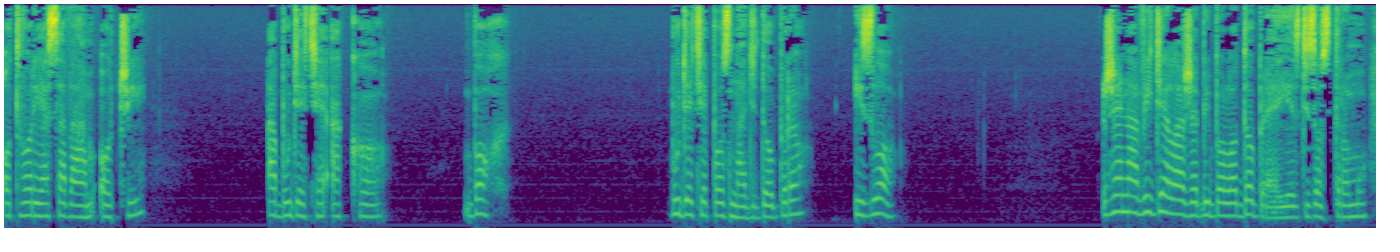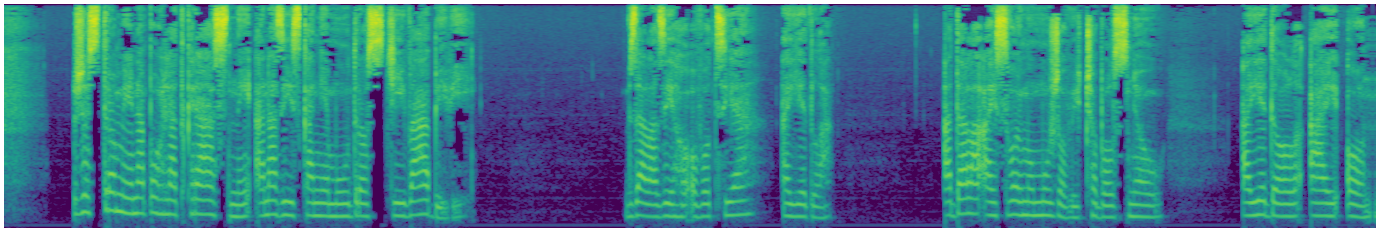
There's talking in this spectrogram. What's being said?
otvoria sa vám oči a budete ako Boh. Budete poznať dobro i zlo. Žena videla, že by bolo dobré jesť zo stromu, že strom je na pohľad krásny a na získanie múdrosti vábivý. Vzala z jeho ovocia a jedla. A dala aj svojmu mužovi, čo bol s ňou, a jedol aj on.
